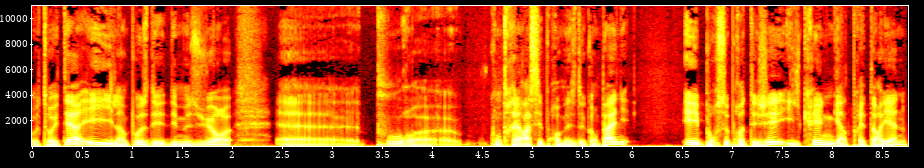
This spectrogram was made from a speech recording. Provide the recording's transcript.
autoritaire et il impose des, mesures pour contraire à ses promesses de campagne et pour se protéger, il crée une garde prétorienne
